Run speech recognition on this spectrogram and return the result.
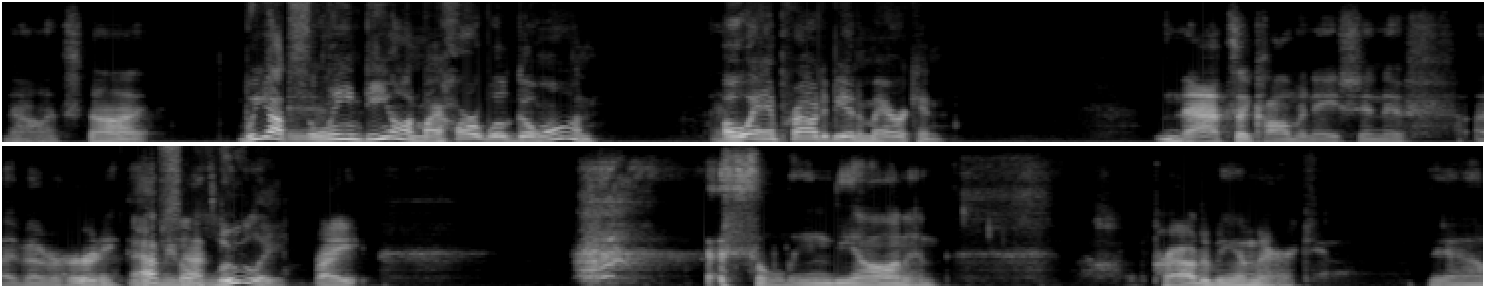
No, it's not. We got Celine Dion. My heart will go on. oh, and proud to be an American. That's a combination if I've ever heard anything. I mean, Absolutely. right? Celine Dion and proud to be American. Yeah,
